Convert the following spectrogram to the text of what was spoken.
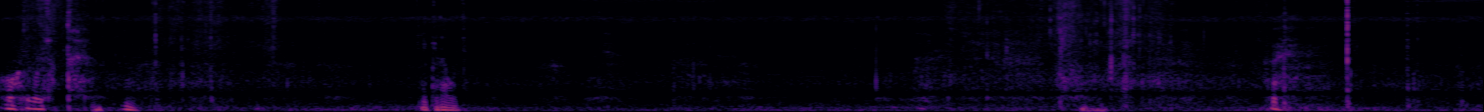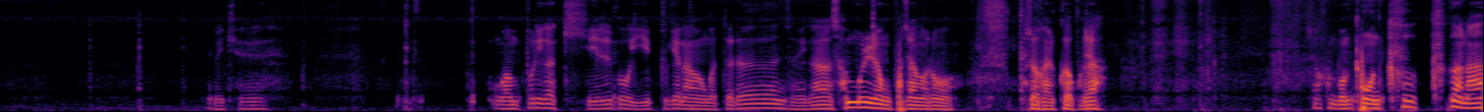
어, 이건 좋다. 이렇게 나오지. 이렇게 원 뿌리가 길고 이쁘게 나온 것들은 저희가 선물용 포장으로 들어갈 거고요. 조금 몸통은 크, 크거나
